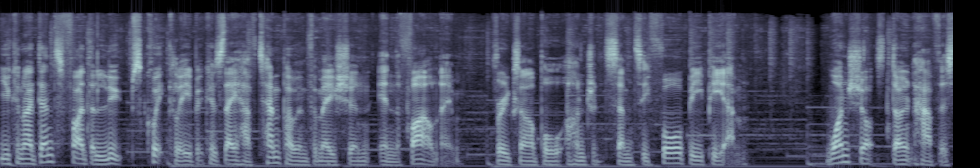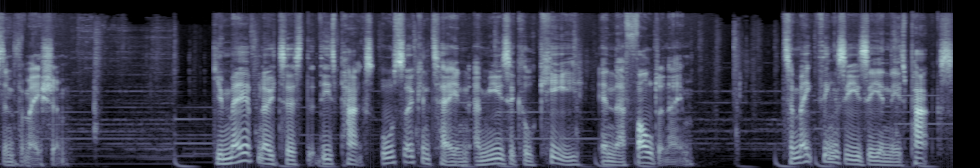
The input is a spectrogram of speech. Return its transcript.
you can identify the loops quickly because they have tempo information in the file name, for example 174 BPM. One-shots don't have this information. You may have noticed that these packs also contain a musical key in their folder name. To make things easy in these packs,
